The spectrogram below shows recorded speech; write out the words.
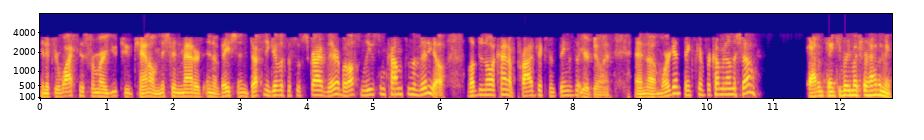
and if you're watching this from our YouTube channel, Mission Matters Innovation, definitely give us a subscribe there, but also leave some comments in the video. Love to know what kind of projects and things that you're doing. And uh, Morgan, thanks again for coming on the show. Adam, thank you very much for having me.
